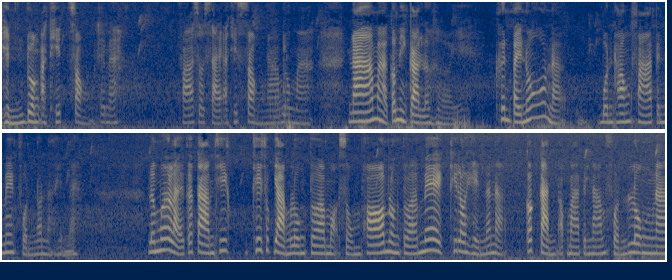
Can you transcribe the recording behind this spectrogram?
เห็นดวงอาทิตย์ส่องใช่ไหมฟ้าสดใสอาทิตย์ส่องน้ำลงมา น้ำอะก็มีการระเหย ขึ้นไปโน่นอะ บนท้องฟ้าเป็นเมฆฝนนั่นน่ะเห็นไหมแล้วเมื่อไหร่ก็ตามที่ที่ทุกอย่างลงตัวเหมาะสมพร้อมลงตัวเมฆที่เราเห็นนั่นน่ะ ก็กั่นออกมาเป็นน้ำฝนลงน้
